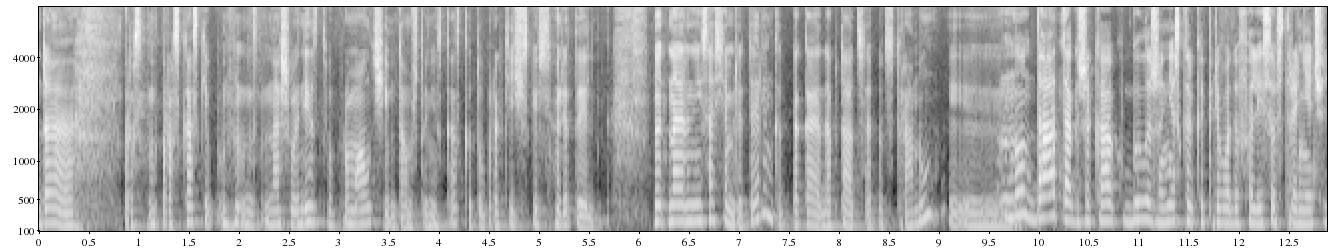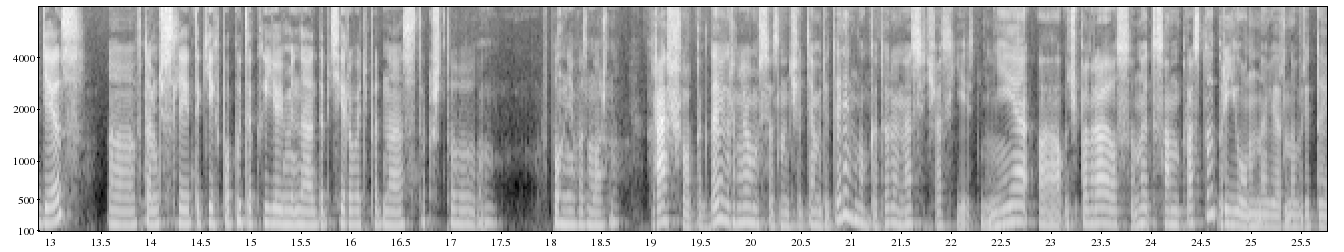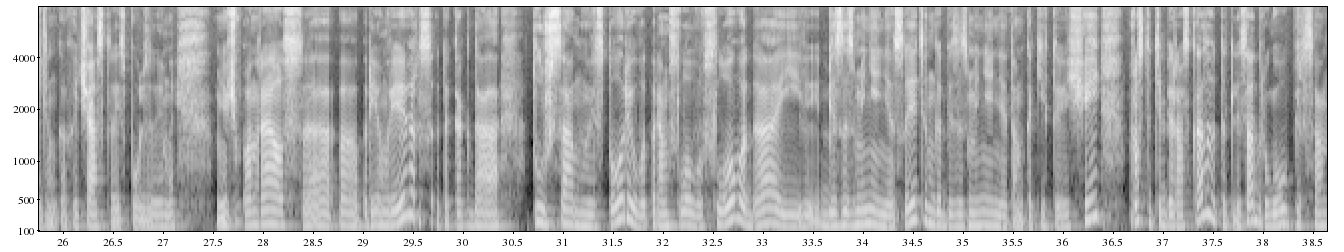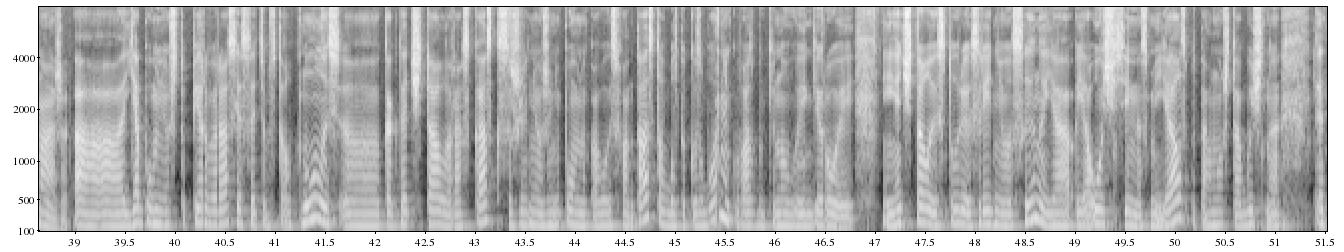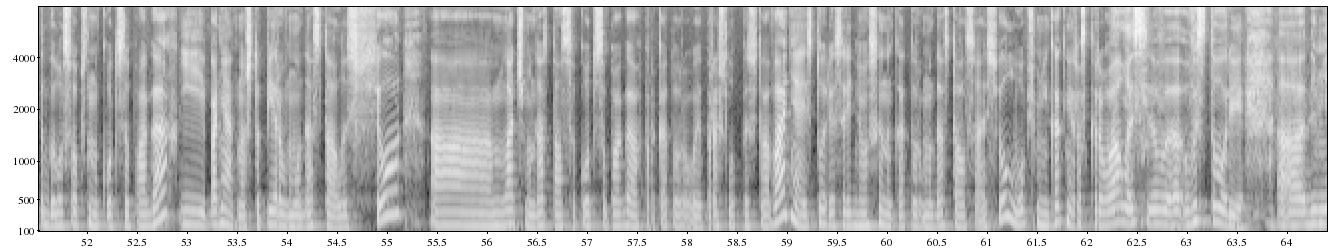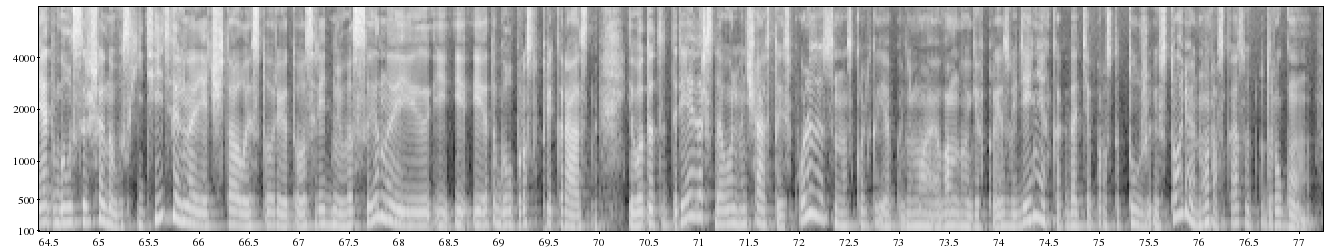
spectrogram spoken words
Да, про, про сказки нашего детства промолчим. Там, что не сказка, то практически все ритейлинг. Но это, наверное, не совсем ритейлинг, это такая адаптация под страну. И... Ну да, так же, как было же несколько переводов Алисы в «Стране чудес», э, в том числе и таких попыток ее именно адаптировать под нас. Так что вполне возможно. Хорошо, тогда вернемся, значит, тем ритейлингам, которые у нас сейчас есть. Мне э, очень понравился, ну, это самый простой прием, наверное, в ритейлингах и часто используемый. Мне очень понравился э, прием реверс. Это когда ту же самую историю, вот прям слово в слово, да, и без изменения сеттинга, без изменения там каких-то вещей, просто тебе рассказывают от лица другого персонажа. А я помню, что первый раз я с этим столкнулась, э, когда читала рассказ, к сожалению, уже не помню, кого из фантастов, был такой сборник в азбуке «Новые герои», и я читала историю среднего сына, я я, очень сильно смеялась, потому что обычно это было, собственно, кот в сапогах. И понятно, что первому досталось все, а младшему достался кот в сапогах, про которого и прошло повествование. А история среднего сына, которому достался осел, в общем, никак не раскрывалась в, в истории. А для меня это было совершенно восхитительно. Я читала историю этого среднего сына, и, и, и это было просто прекрасно. И вот этот реверс довольно часто используется, насколько я понимаю, во многих произведениях, когда тебе просто ту же историю, но рассказывают по-другому.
